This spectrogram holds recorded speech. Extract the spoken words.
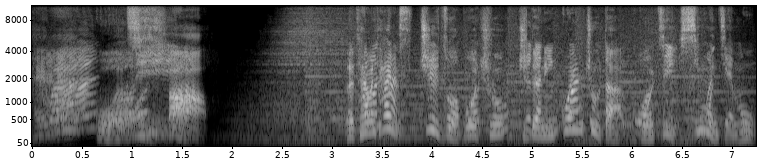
台湾国际报，The Taiwan Times 制作播出，值得您关注的国际新闻节目。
